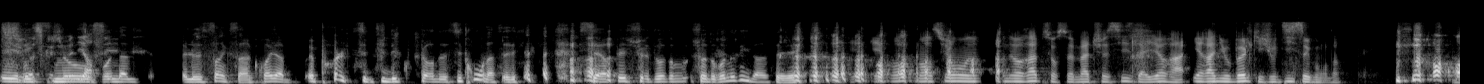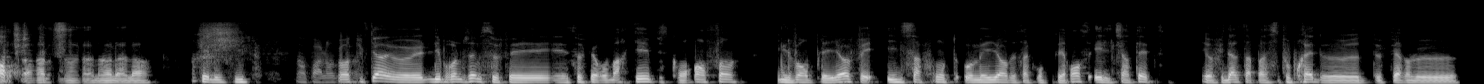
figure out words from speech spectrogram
Eric Snow, le 5, c'est incroyable. Paul, c'est plus des coupeurs de citron, là. C'est un peu chaudronnerie, là. Et, et, mention honorable sur ce match 6, d'ailleurs, à Ira Newble qui joue 10 secondes. oh, là, là, là, là, Quelle équipe. En, en tout cas, euh, LeBron James se fait, se fait remarquer, puisqu'enfin, il va en playoff et il s'affronte au meilleur de sa conférence et il tient tête. Et au final, ça passe tout près de, de faire le,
